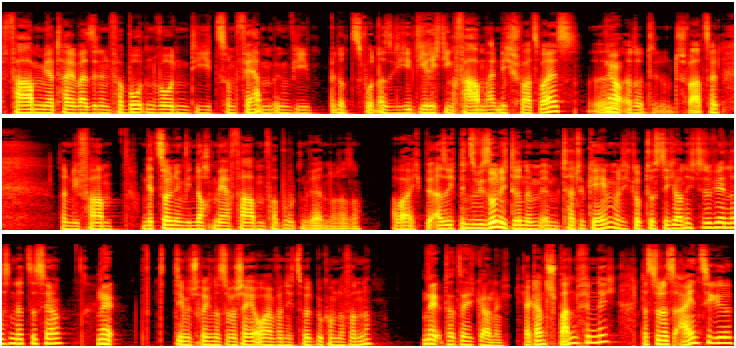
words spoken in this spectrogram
Farben ja teilweise dann verboten wurden, die zum Färben irgendwie benutzt wurden. Also die, die richtigen Farben halt nicht schwarz-weiß, äh, Ja. t- schwarz halt, sondern die Farben. Und jetzt sollen irgendwie noch mehr Farben verboten werden oder so. Aber ich bin, also ich bin sowieso nicht drin im, im Tattoo-Game und ich glaube, du hast dich auch nicht tätowieren lassen letztes Jahr. Nee. Dementsprechend hast du wahrscheinlich auch einfach nichts mitbekommen davon, ne? Nee, tatsächlich gar nicht. Ja, ganz spannend finde ich, dass so das Einzige,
